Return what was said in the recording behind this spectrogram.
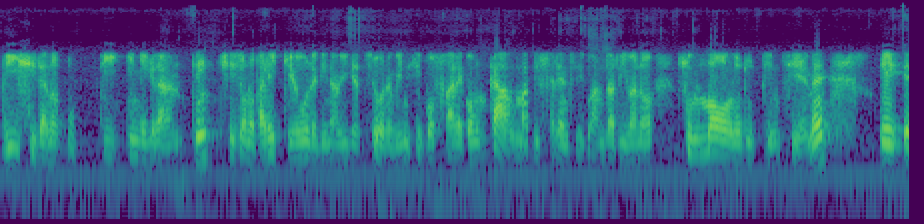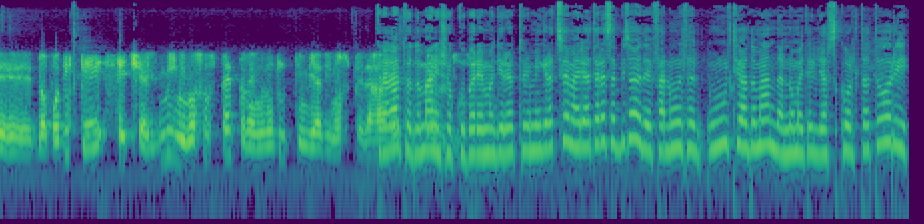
visitano tutti i migranti, ci sono parecchie ore di navigazione, quindi si può fare con calma, a differenza di quando arrivano sul molo tutti insieme e eh, dopodiché se c'è il minimo sospetto vengono tutti inviati in ospedale. Tra l'altro domani ci occuperemo diretto di immigrazione. Maria Teresa bisogna deve fare un'ultima domanda a nome degli ascoltatori.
